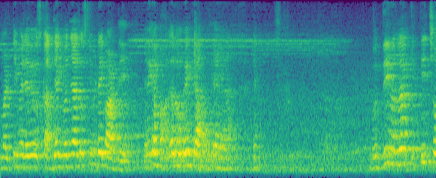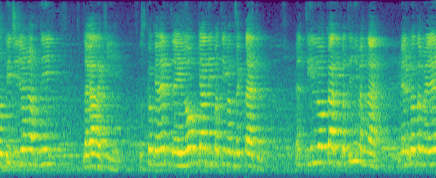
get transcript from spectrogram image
मल्टी में रहे उसका अध्यक्ष बन जाए तो उसकी मिठाई बांट दी मैंने कहा, पागल हो गए, क्या हो गया यहाँ? बुद्धि मतलब कितनी छोटी चीज़ों में अपनी लगा रखी है। उसको कह रहे त्रैलोक क्या अधिपति बन सकता है तू। मैं तीन लोग का अधिपति नहीं बनना है। मेरे को तो मेरे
